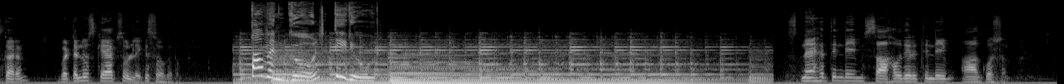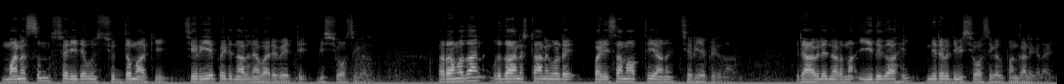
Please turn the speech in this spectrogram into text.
നമസ്കാരം. വെട്ടന്യൂസ് ക്യാപ്സുകളിലേക്ക് സ്വാഗതം. പവൻ ഗോൾ തിരൂർ. സ്നേഹത്തിന്റെയും സാഹോദര്യത്തിന്റെയും ആഘോഷം മനസ്സും ശരീരവും ശുദ്ധമാക്കി ചെറിയ പെരുന്നാളിനെ വരവേറ്റ് വിശ്വാസികൾ. റമദാൻ വ്രതാനുഷ്ഠാനങ്ങളുടെ പരിസമാപ്തിയാണ് ചെറിയ പെരുന്നാൾ. രാവിലെ നടന്ന ഈദ്ഗാഹിൽ നിരവധി വിശ്വാസികൾ പങ്കാളികളായി.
